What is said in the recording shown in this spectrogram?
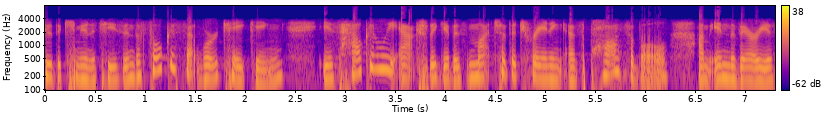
to the communities. And the focus that we're taking is how can we actually give as much of the training as possible um, in the various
